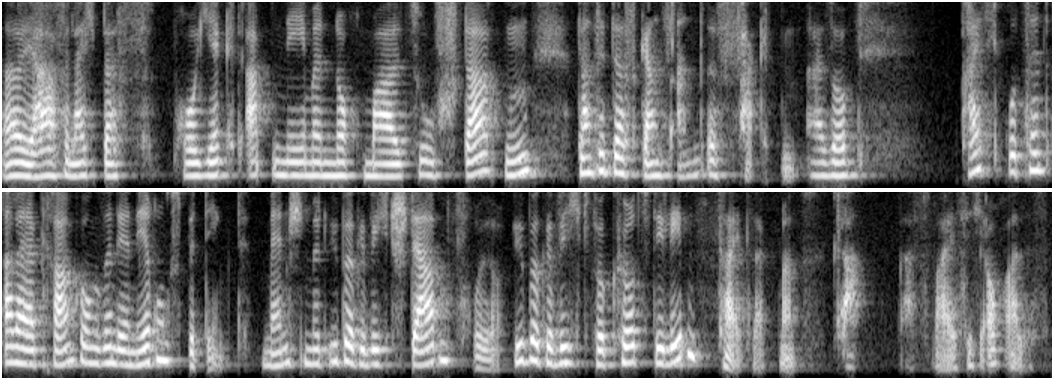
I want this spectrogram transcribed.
äh, ja, vielleicht das Projekt Abnehmen nochmal zu starten, dann sind das ganz andere Fakten. Also 30 Prozent aller Erkrankungen sind ernährungsbedingt. Menschen mit Übergewicht sterben früher. Übergewicht verkürzt die Lebenszeit, sagt man. Klar, das weiß ich auch alles.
